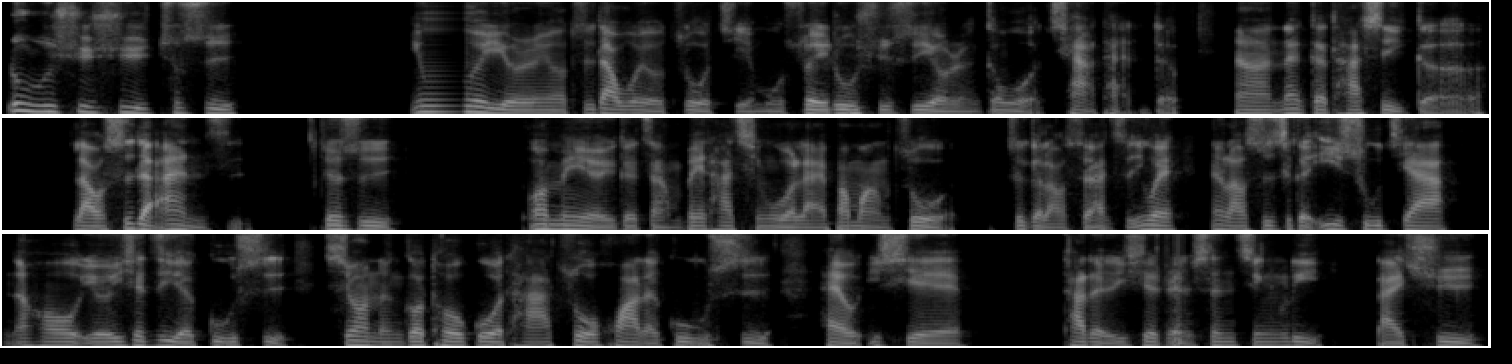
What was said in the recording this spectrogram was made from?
陆陆续续就是。因为有人有知道我有做节目，所以陆续是有人跟我洽谈的。那那个他是一个老师的案子，就是外面有一个长辈，他请我来帮忙做这个老师案子。因为那老师是个艺术家，然后有一些自己的故事，希望能够透过他作画的故事，还有一些他的一些人生经历，来去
